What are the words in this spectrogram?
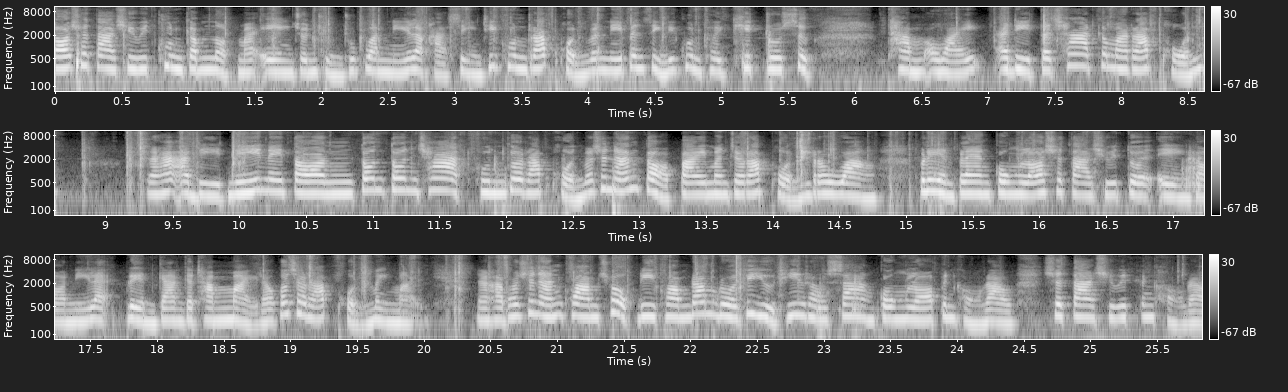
ล้อชะตาชีวิตคุณกำหนดมาเองจนถึงทุกวันนี้แหละค่ะ สิ่งที่คุณรับผลวันนี้เป็นสิ่งที่คุณเคยคิดรู้สึกทำเอาไว้ อดีตชาติก็มารับผลนะคะอดีตนี้ในตอนต้นต้นชาติคุณก็รับผล เพราะฉะนั้นต่อไปมันจะรับผลระวัง เปลี่ยนแปลงกงล้อชะตาชีวิตตัวเองตอนนี้แหละเปลี่ยนการกระทำใหม่เราก็จะรับผลใหม่ๆนะคะเพราะฉะนั้นความโชคดีความร่ำรวยก็อยู่ที่เราสร้างกงล้อเป็นของเราชะตาชีวิตเป็นของเรา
